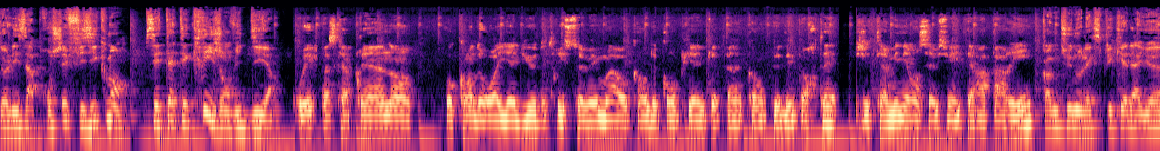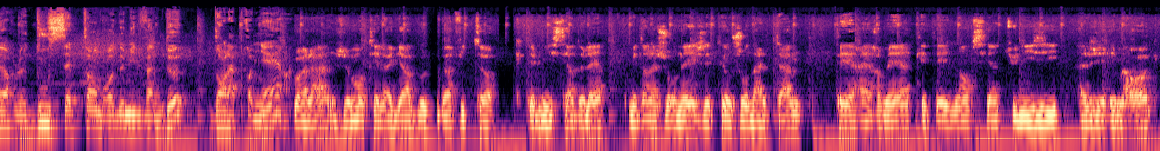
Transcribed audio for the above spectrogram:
de les approcher physiquement. C'était écrit, j'ai envie de dire. Oui, parce qu'après un an au camp de Royal-Lieu de triste mémoire, au camp de Compiègne, qui était un camp de déportés, j'ai terminé mon service militaire à Paris. Comme tu nous l'expliquais d'ailleurs le 12 septembre 2022, dans la première. Voilà, je montais la gare Boulevard Victor, qui était le ministère de l'Air, mais dans la journée, j'étais au journal TAM, Terre, Air, Mer, qui était l'ancien Tunisie, Algérie, Maroc.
